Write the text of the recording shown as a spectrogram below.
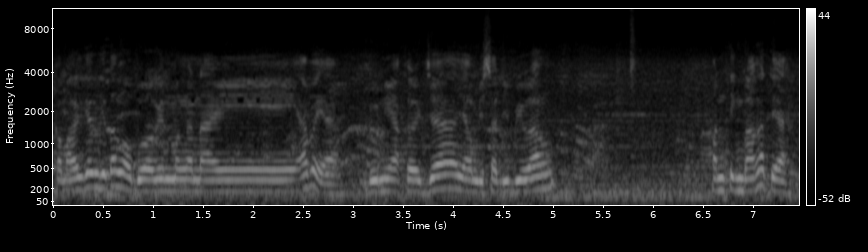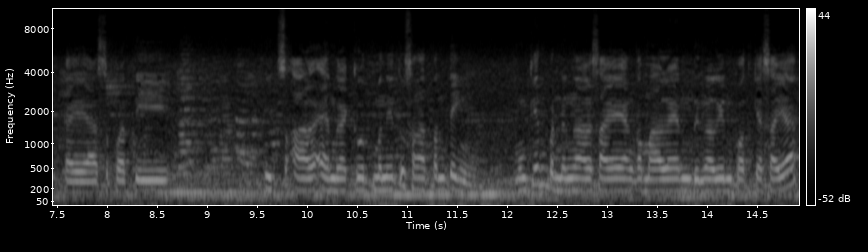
kemarin kan kita ngobrolin mengenai apa ya dunia kerja yang bisa dibilang penting banget ya. Kayak seperti HR and recruitment itu sangat penting. Mungkin pendengar saya yang kemarin dengerin podcast saya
